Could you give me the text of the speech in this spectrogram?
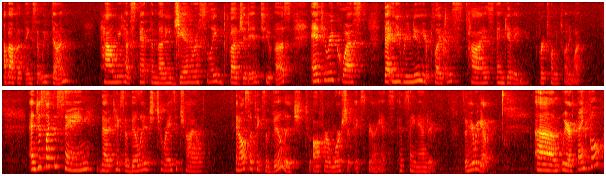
about the things that we've done, how we have spent the money generously budgeted to us, and to request that you renew your pledges, tithes, and giving for 2021. And just like the saying that it takes a village to raise a child, it also takes a village to offer a worship experience at St. Andrew. So here we go. Um, we are thankful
